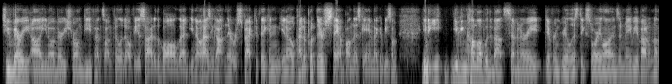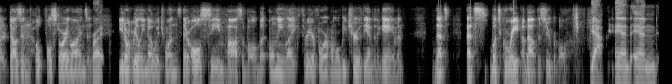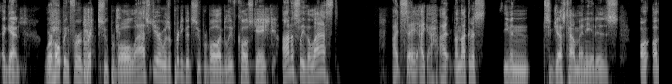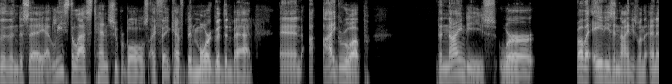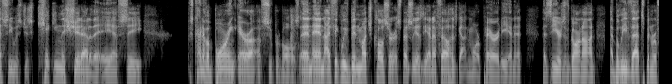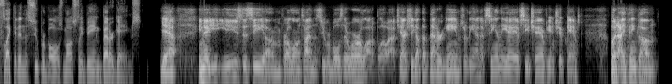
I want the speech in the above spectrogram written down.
to very uh, you know a very strong defense on Philadelphia's side of the ball that you know hasn't gotten their respect. If they can you know kind of put their stamp on this game, that could be some. You know you, you can come up with about seven or eight different realistic storylines and maybe about another dozen hopeful storylines, and right. You don't really know which ones. They all seem possible, but only like three or four of them will be true at the end of the game, and that's that's what's great about the Super Bowl. Yeah, and and again, we're hoping for a great Super Bowl. Last year was a pretty good Super Bowl, I believe, close game. Honestly, the last, I'd say, I, I I'm not going to even suggest how many it is, other than to say at least the last ten Super Bowls I think have been more good than bad. And I, I grew up. The '90s were well, the 80s and 90s when the NFC was just kicking the shit out of the AFC It was kind of a boring era of Super Bowls. And and I think we've been much closer, especially as the NFL has gotten more parity in it as the years have gone on. I believe that's been reflected in the Super Bowls mostly being better games. Yeah. You know, you, you used to see um, for a long time the Super Bowls, there were a lot of blowouts. You actually got the better games or the NFC and the AFC championship games. But I think um,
